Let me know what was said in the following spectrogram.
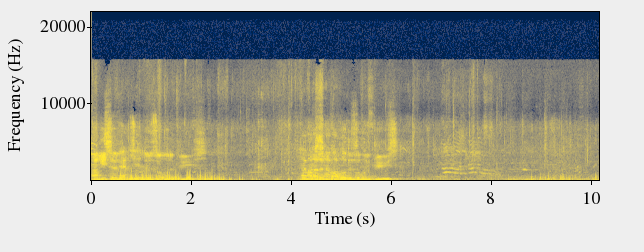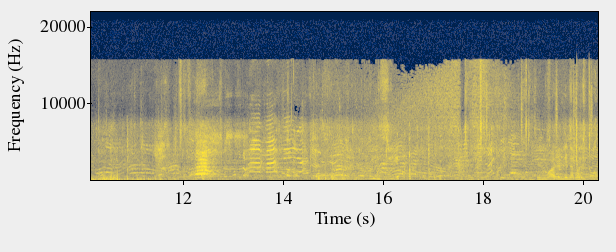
Fabrice Vertier, 2 euros de plus. La malade de Navarro, 2 euros de plus. C'est moi, j'aime bien énerver le tour.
